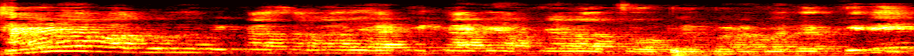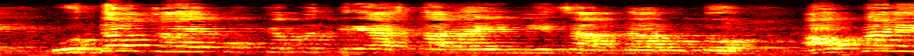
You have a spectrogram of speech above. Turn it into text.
सगळ्या बाजूने विकासाला या ठिकाणी आपल्याला चौथेपणे मदत केली. उद्धव साहेब मुख्यमंत्री असतानाही मीच आमदार होतो. अवकाळी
